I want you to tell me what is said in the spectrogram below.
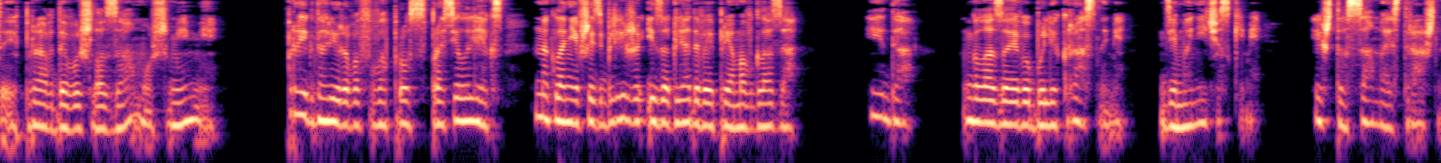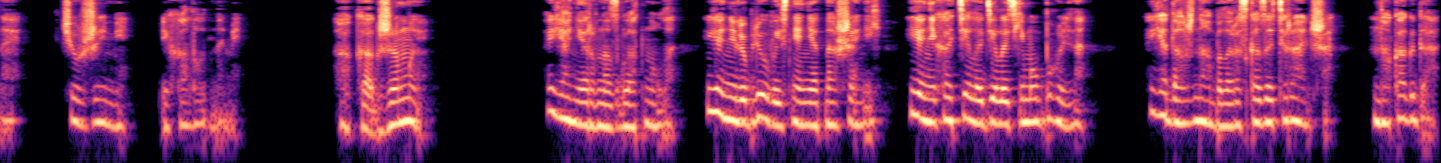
«Ты правда вышла замуж, Мими?» Проигнорировав вопрос, спросил Лекс, наклонившись ближе и заглядывая прямо в глаза. И да, глаза его были красными, демоническими. И что самое страшное, чужими и холодными. «А как же мы?» Я нервно сглотнула. Я не люблю выяснение отношений. Я не хотела делать ему больно. Я должна была рассказать раньше. Но когда?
